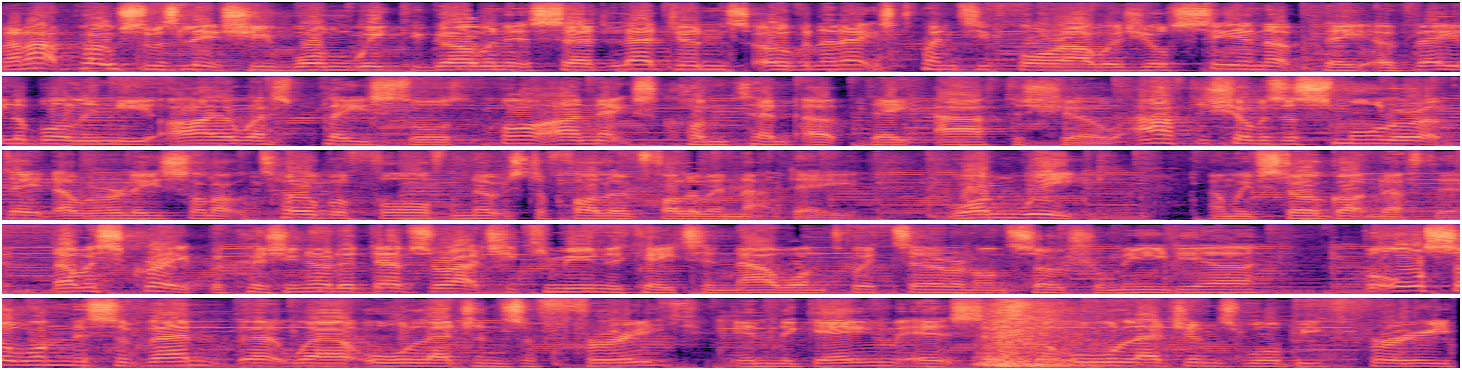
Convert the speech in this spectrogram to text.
Now that post was literally one week ago and it said, Legends, over the next 24 hours you'll see an update available in the iOS Play Stores for our next content update after show. After show is a smaller update that will release on October 4th, notes to follow following that date. One week and we've still got nothing. Now it's great because you know the devs are actually communicating now on Twitter and on social media, but also on this event that where all legends are free in the game, it says that all legends will be free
